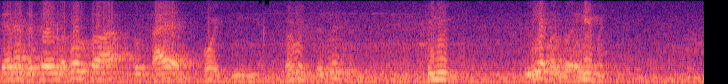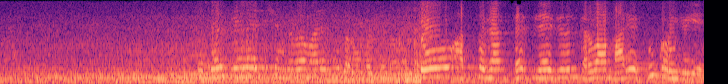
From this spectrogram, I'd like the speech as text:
તેને જતે લગોવતા દુઃખ થાય હોય બરોબર નિયમ તો આત્મજ્ઞાન સેલ્ફ રિયલાઇઝેશન કરવા મારે શું કરવું જોઈએ?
